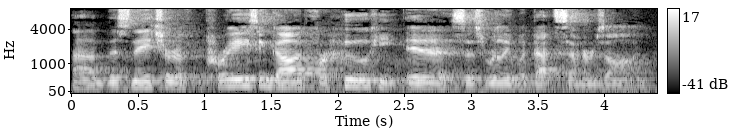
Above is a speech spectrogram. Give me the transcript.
um, this nature of praising God for who He is is really what that centers on.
